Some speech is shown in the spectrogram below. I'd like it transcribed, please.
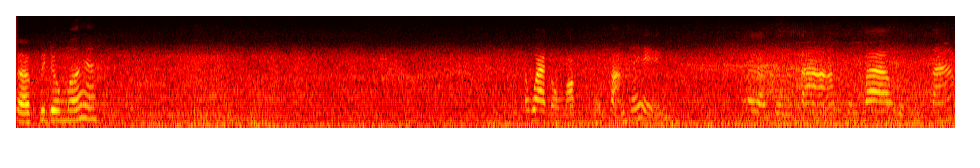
Rồi video mới ha. Có qua cầu mật của Phạm Thế Hiển. Đây là trường ta phường ba, quận tám,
